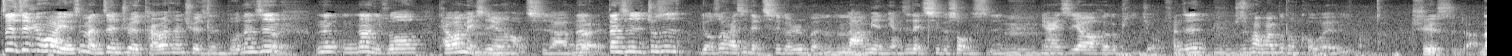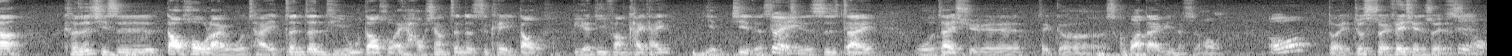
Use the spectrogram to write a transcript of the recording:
这这句话也是蛮正确的，台湾山确实很多，但是那那你说台湾美食也很好吃啊，嗯、那但是就是有时候还是得吃个日本拉面，嗯、你还是得吃个寿司，嗯、你还是要喝个啤酒，反正就是换换不同口味而已嘛。确实啊，那可是其实到后来我才真正体悟到说，哎，好像真的是可以到别的地方开开眼界的时候，其实是在我在学这个 scuba diving 的时候。哦，oh? 对，就水肺潜水的时候，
